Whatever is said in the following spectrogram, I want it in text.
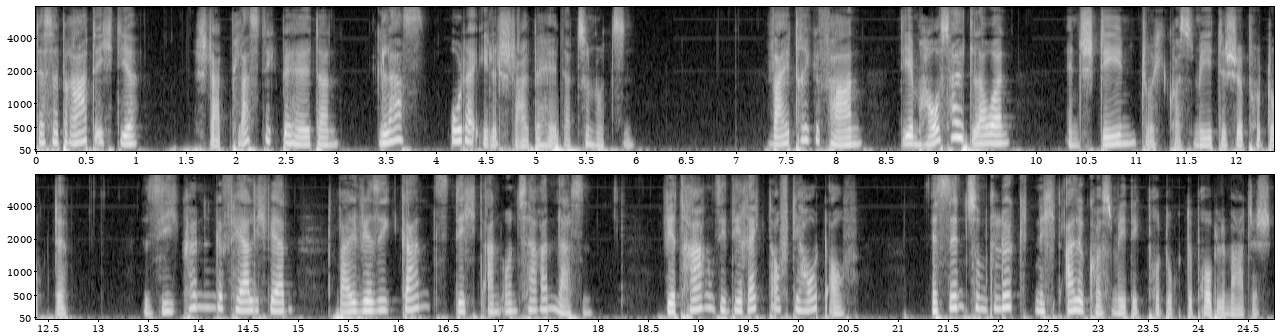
Deshalb rate ich dir, statt Plastikbehältern Glas- oder Edelstahlbehälter zu nutzen. Weitere Gefahren, die im Haushalt lauern, entstehen durch kosmetische Produkte. Sie können gefährlich werden, weil wir sie ganz dicht an uns heranlassen. Wir tragen sie direkt auf die Haut auf. Es sind zum Glück nicht alle Kosmetikprodukte problematisch.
